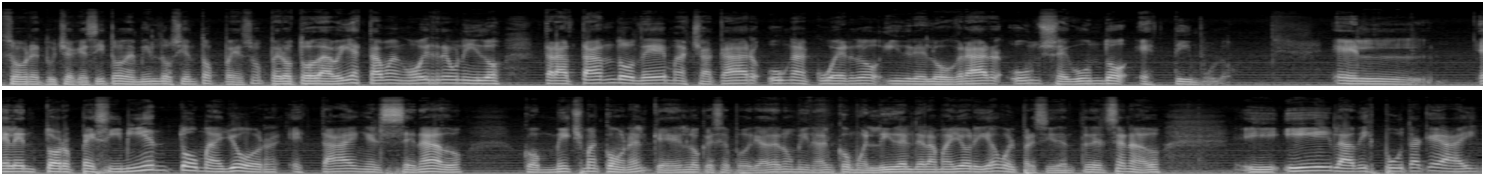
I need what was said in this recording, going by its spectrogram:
sobre tu chequecito de 1.200 pesos, pero todavía estaban hoy reunidos tratando de machacar un acuerdo y de lograr un segundo estímulo. El, el entorpecimiento mayor está en el Senado con Mitch McConnell, que es lo que se podría denominar como el líder de la mayoría o el presidente del Senado, y, y la disputa que hay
